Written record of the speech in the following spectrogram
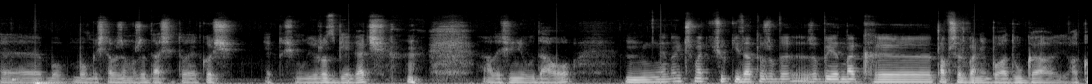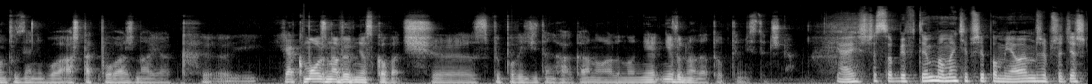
e, bo, bo myślał, że może da się to jakoś, jak to się mówi, rozbiegać, ale się nie udało. Mm, no i trzymać kciuki za to, żeby, żeby jednak e, ta przerwa nie była długa, a kontuzja nie była aż tak poważna, jak, e, jak można wywnioskować e, z wypowiedzi Ten Haga, no ale no nie, nie wygląda to optymistycznie. Ja jeszcze sobie w tym momencie przypomniałem, że przecież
